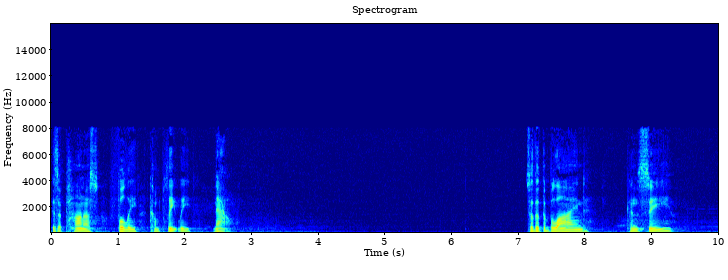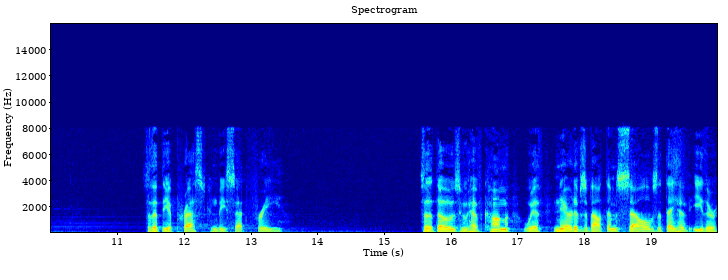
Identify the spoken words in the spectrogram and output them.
is upon us fully, completely now. So that the blind can see, so that the oppressed can be set free so that those who have come with narratives about themselves that they have either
